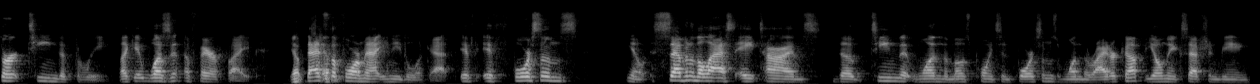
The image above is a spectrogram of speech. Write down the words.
thirteen to three. Like it wasn't a fair fight. Yep. That's yep. the format you need to look at. If if foursomes, you know, seven of the last eight times, the team that won the most points in foursomes won the Ryder Cup. The only exception being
